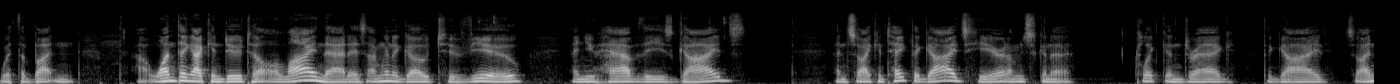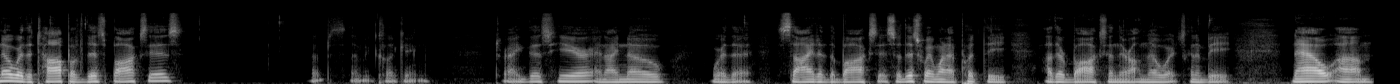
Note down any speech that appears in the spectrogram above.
with the button. Uh, one thing I can do to align that is I'm going to go to view and you have these guides. And so I can take the guides here and I'm just going to click and drag the guide. So I know where the top of this box is. Oops, let me clicking drag this here and I know where the side of the box is. So this way when I put the other box in there, I'll know where it's going to be. Now, um,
